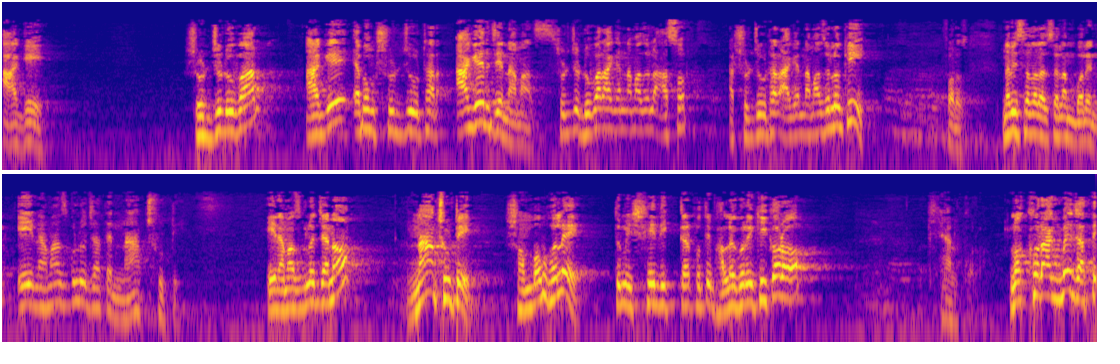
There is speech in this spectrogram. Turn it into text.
আগে, সূর্য ডুবার আগে এবং সূর্য উঠার আগের যে নামাজ, সূর্য ডুবার আগের নামাজ হলো আসর। আর সূর্য উঠার আগের নামাজ হলো কি? ফরজ। নবী সাল্লাম বলেন, এই নামাজগুলো যাতে না ছুটে, এই নামাজগুলো যেন না ছুটে, সম্ভব হলে তুমি সেই দিকটার প্রতি ভালো করে কি করো? খেয়াল করো। লক্ষ্য রাখবে যাতে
